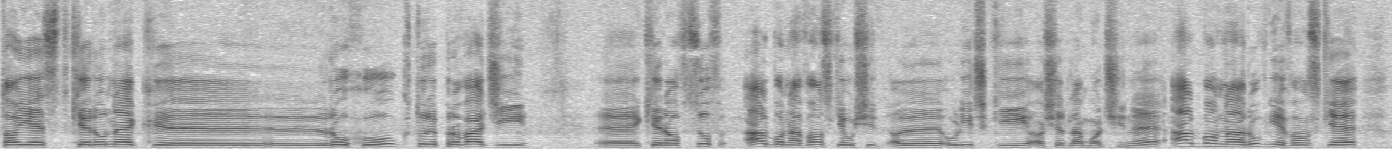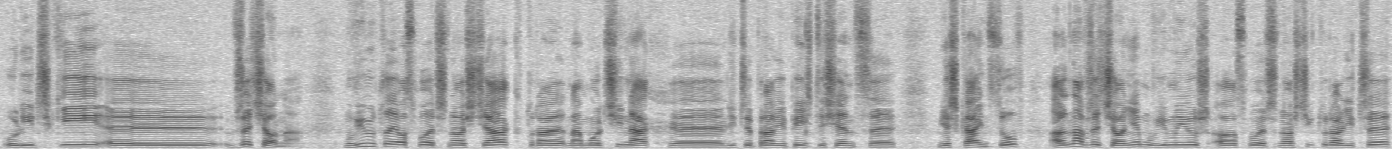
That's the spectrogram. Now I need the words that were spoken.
to jest kierunek ruchu, który prowadzi kierowców albo na wąskie e, uliczki osiedla Młociny, albo na równie wąskie uliczki e, Wrzeciona. Mówimy tutaj o społecznościach, która na Młocinach liczy prawie 5 tysięcy mieszkańców, ale na Wrzecionie mówimy już o społeczności, która liczy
